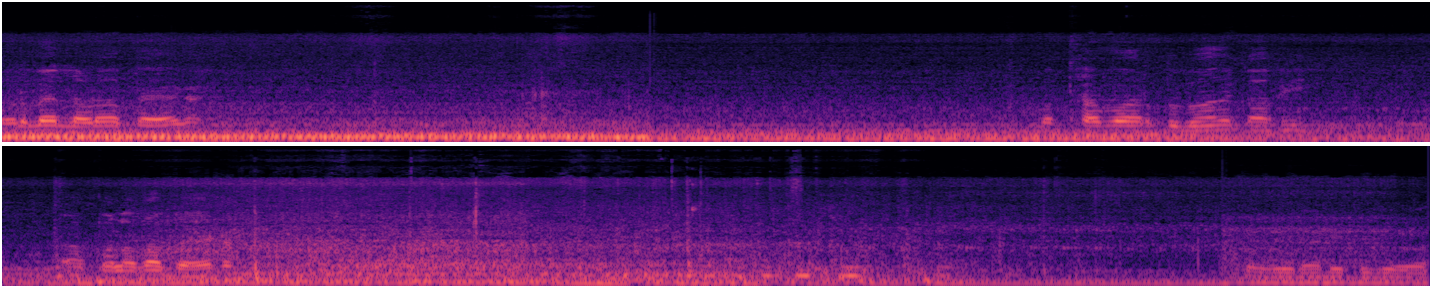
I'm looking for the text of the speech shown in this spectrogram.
ਹੁਣ ਮੈਂ ਲਾਉਣਾ ਬੈਗ ਮੱਥਾ ਮਾਰ ਤੋਂ ਬਾਅਦ ਕਾਫੀ ਆਪਾਂ ਲਾਦਾ ਬੈਗ ਵੀ ਰੈਡੀ ਟੂ ਗੋ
